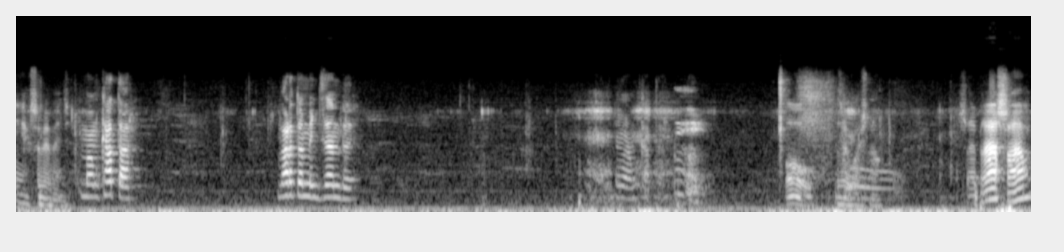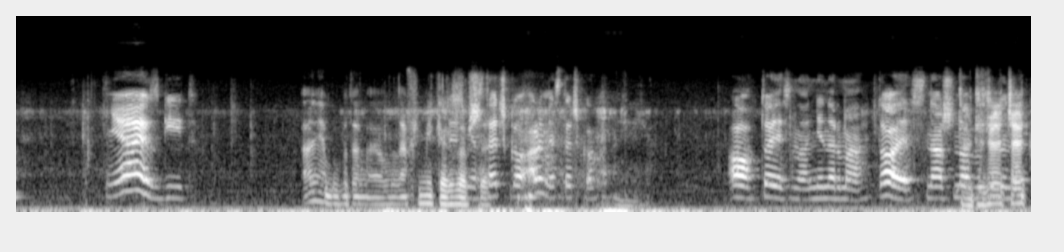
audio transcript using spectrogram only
i niech sobie będzie. Mam katar. Warto mieć zęby. Ja mam katar. O, za głośno. Przepraszam. Nie jest git. Ale nie, bo potem na, filmikach jest zawsze. miasteczko, ale miasteczko. O, to jest no, nienormalne. To jest nasz nowy budynek.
